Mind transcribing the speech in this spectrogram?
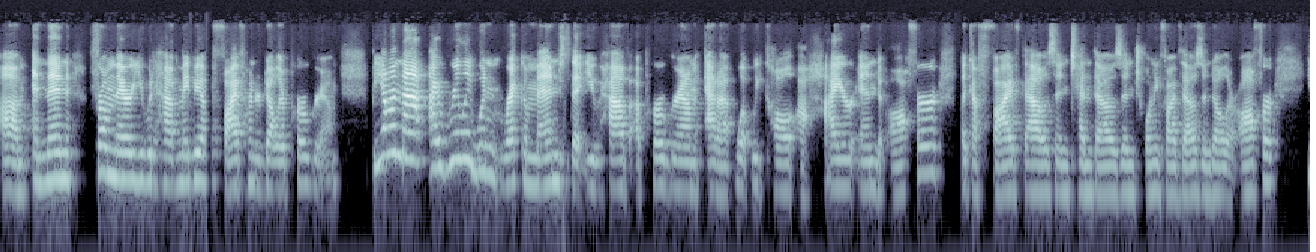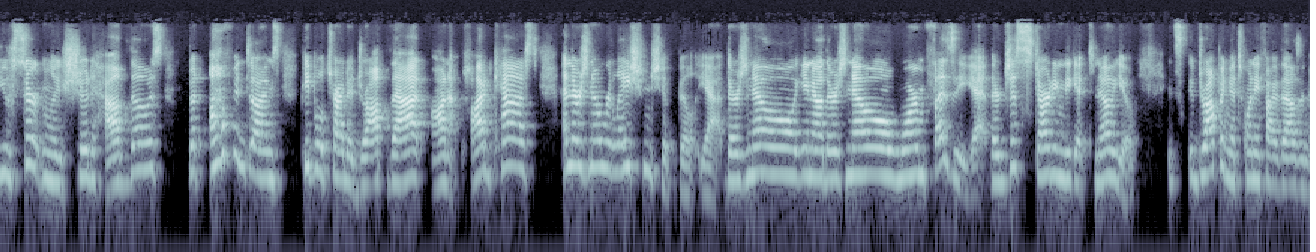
um, and then from there you would have maybe a $500 program. Beyond that, I really wouldn't recommend that you have a program at a what we call a higher end offer, like a $5,000, $10,000, $25,000 offer. You certainly should have those, but oftentimes people try to drop that on a podcast and there's no relationship built yet. There's no, you know, there's no warm fuzzy yet. They're just starting to get to know you. It's dropping a $25,000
